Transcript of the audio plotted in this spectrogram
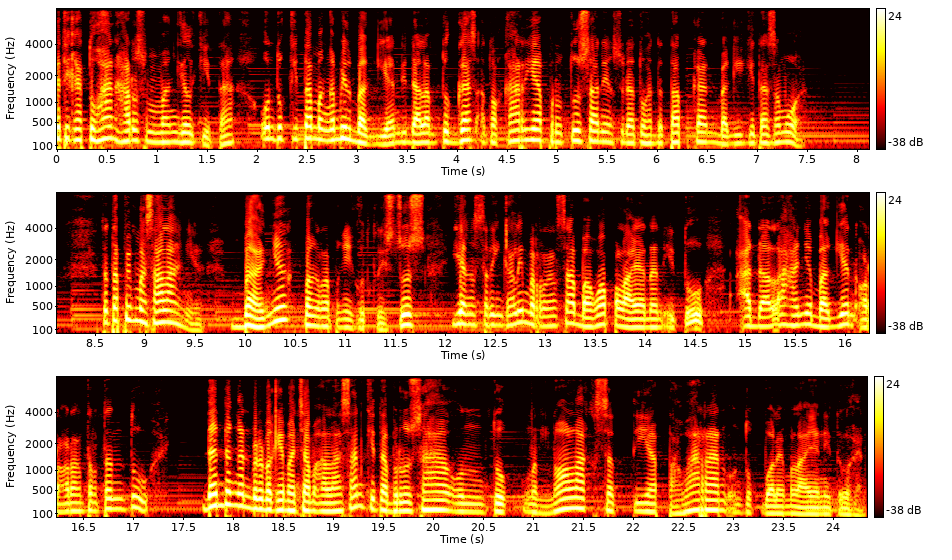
ketika Tuhan harus memanggil kita untuk kita mengambil bagian di dalam tugas atau karya perutusan yang sudah Tuhan tetapkan bagi kita semua. Tetapi masalahnya banyak para pengikut Kristus yang sering kali merasa bahwa pelayanan itu adalah hanya bagian orang-orang tertentu dan dengan berbagai macam alasan kita berusaha untuk menolak setiap tawaran untuk boleh melayani Tuhan.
